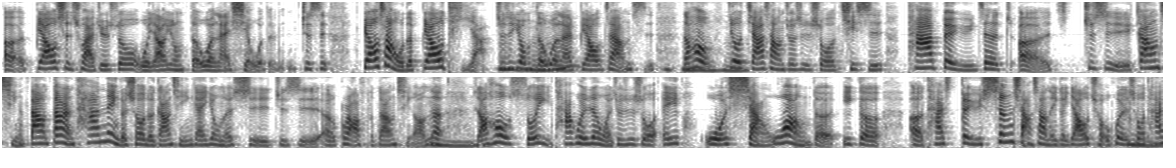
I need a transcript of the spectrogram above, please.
呃标示出来，就是说我要用德文来写我的，就是标上我的标题啊，就是用德文来标这样子。然后又加上就是说，其实他对于这呃。就是钢琴，当当然，他那个时候的钢琴应该用的是就是呃 Graf 的钢琴哦。那然后，所以他会认为就是说，哎，我想望的一个。呃，他对于声响上的一个要求，或者说他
